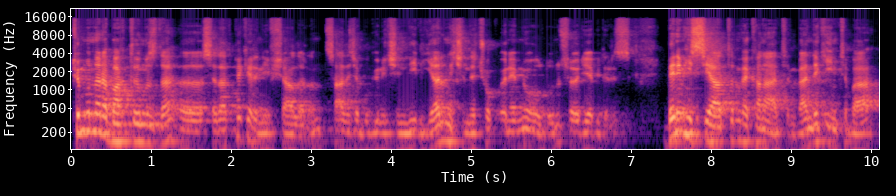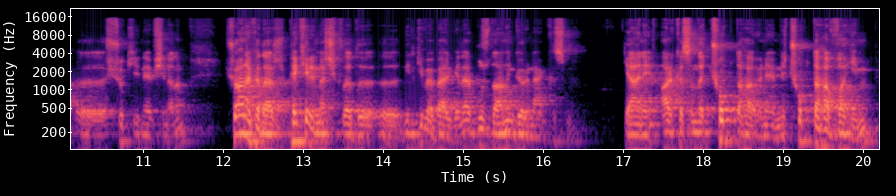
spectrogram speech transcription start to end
Tüm bunlara baktığımızda e, Sedat Peker'in ifşalarının sadece bugün için değil yarın için de çok önemli olduğunu söyleyebiliriz. Benim hissiyatım ve kanaatim, bendeki intiba e, şu ki Nevşin Hanım, şu ana kadar Peker'in açıkladığı e, bilgi ve belgeler buzdağının görünen kısmı. Yani arkasında çok daha önemli, çok daha vahim,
